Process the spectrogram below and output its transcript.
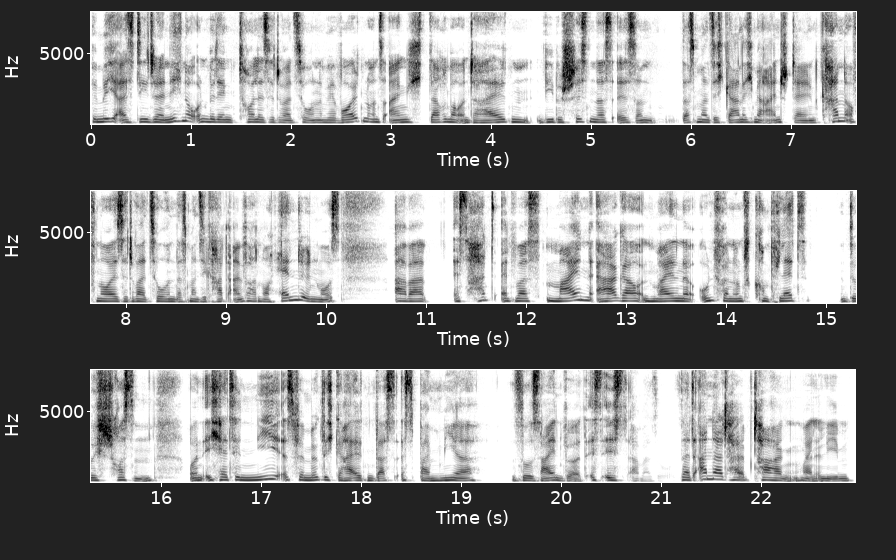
für mich als DJ nicht nur unbedingt tolle Situationen. Wir wollten uns eigentlich darüber unterhalten, wie beschissen das ist und dass man sich gar nicht mehr einstellen kann auf neue Situationen, dass man sie gerade einfach nur handeln muss. Aber es hat etwas meinen Ärger und meine Unvernunft komplett durchschossen. Und ich hätte nie es für möglich gehalten, dass es bei mir so sein wird. Es ist aber so. Seit anderthalb Tagen, meine Lieben,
